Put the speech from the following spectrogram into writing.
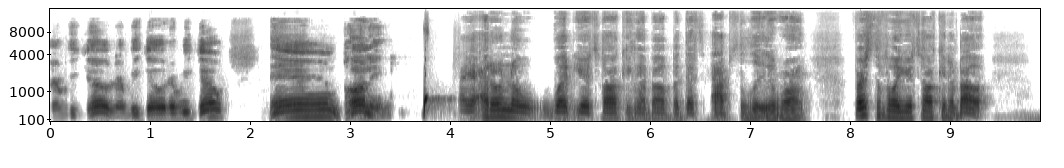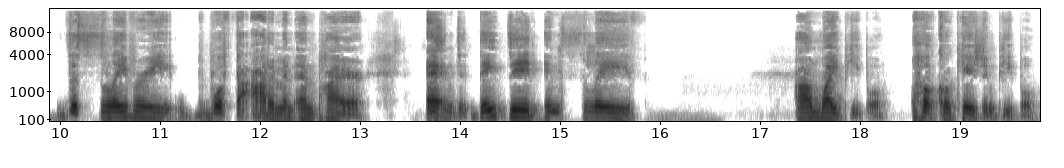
There we go. There we go. There we go. And Bunny. I, I don't know what you're talking about, but that's absolutely wrong. First of all, you're talking about the slavery with the Ottoman Empire, and they did enslave um, white people, Caucasian people,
